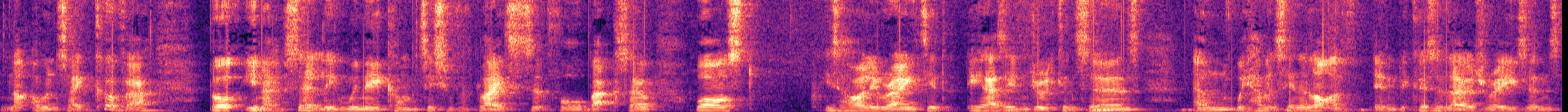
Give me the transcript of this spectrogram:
not I wouldn't say cover, but you know certainly we need competition for places at fullback. So whilst he's highly rated, he has injury concerns, and we haven't seen a lot of him because of those reasons.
